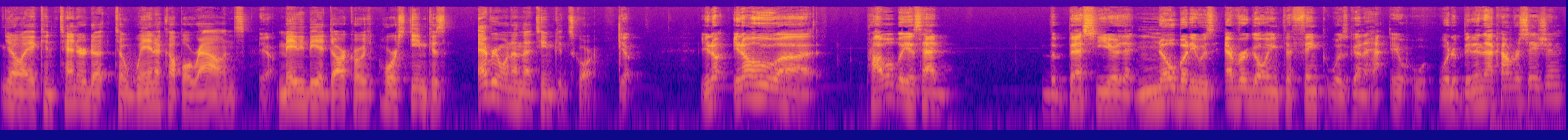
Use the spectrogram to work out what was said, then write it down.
you know a contender to, to win a couple rounds, Yeah. maybe be a dark horse team because everyone on that team can score. Yep. You know, you know who uh, probably has had the best year that nobody was ever going to think was going to ha- it w- would have been in that conversation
